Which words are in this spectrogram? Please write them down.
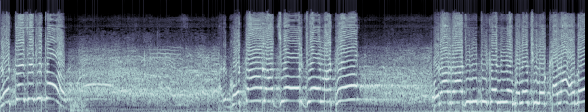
লড়তে এসেছি তো? আর গোটা রাজ্যের যে মাঠে ওরা রাজনীতিকে নিয়ে বলেছিল খেলা হবে,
